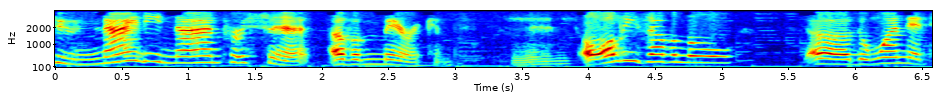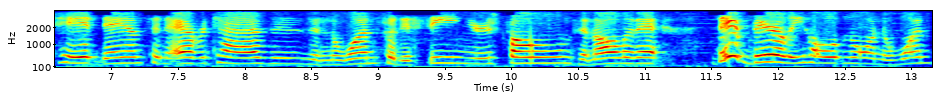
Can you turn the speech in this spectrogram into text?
to 99% of Americans. Mm-hmm. All these other little, uh, the one that Ted Danson advertises and the one for the seniors' phones and all of that, they're barely holding on to 1%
